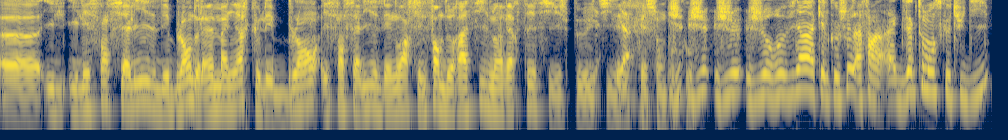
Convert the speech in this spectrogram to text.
euh, il, il essentialise les blancs de la même manière que les blancs essentialisent les noirs. C'est une forme de racisme inversé si je peux utiliser l'expression pour Je, le coup. je- je- je reviens à quelque chose, enfin exactement ce que tu dis,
